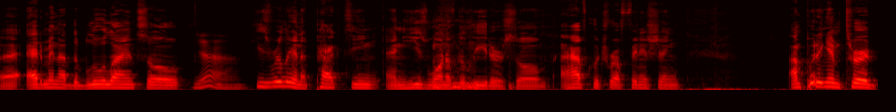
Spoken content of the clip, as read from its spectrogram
uh, Hedman at the blue line. So yeah, he's really in a packed team, and he's one of the leaders. So I have Kucherov finishing. I'm putting him third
